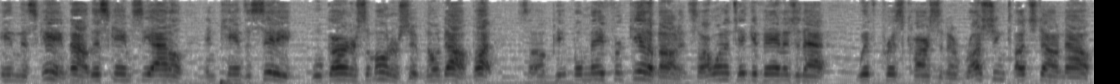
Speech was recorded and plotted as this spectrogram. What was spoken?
in this game. Now, this game, Seattle and Kansas City, will garner some ownership, no doubt, but some people may forget about it. So I want to take advantage of that with Chris Carson. A rushing touchdown now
